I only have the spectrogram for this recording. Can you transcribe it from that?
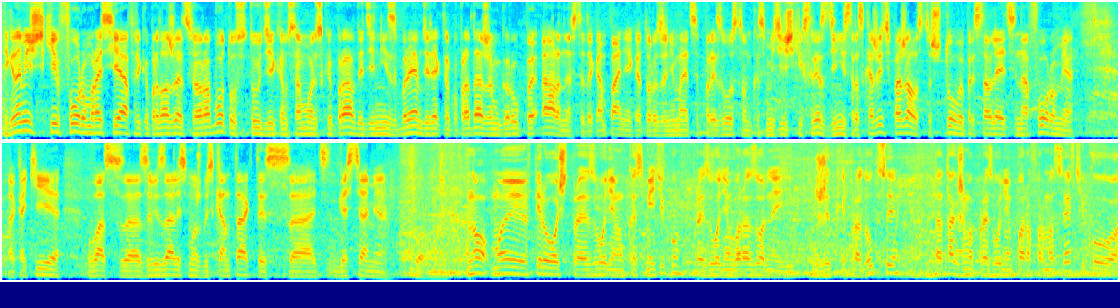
Экономический форум «Россия-Африка» продолжает свою работу. В студии «Комсомольской правды» Денис Брэм, директор по продажам группы «Арнест». Это компания, которая занимается производством косметических средств. Денис, расскажите, пожалуйста, что вы представляете на форуме? А какие у вас э, завязались, может быть, контакты с э, гостями форума? Ну, мы в первую очередь производим косметику, производим варазольной и жидкой продукции. А также мы производим парафармацевтику.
